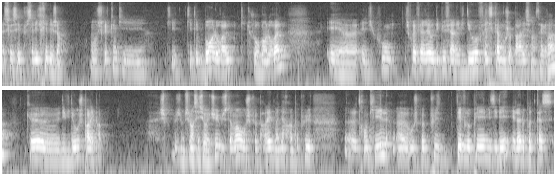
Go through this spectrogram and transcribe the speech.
Est-ce que c'est plus à l'écrit déjà? Moi, je suis quelqu'un qui, était bon à l'oral, qui est toujours bon à l'oral. Et, euh, et, du coup, je préférais au début faire des vidéos facecam où je parlais sur Instagram que des vidéos où je parlais pas je, me suis lancé sur YouTube justement où je peux parler de manière un peu plus euh, tranquille, euh, où je peux plus développer mes idées. Et là, le podcast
